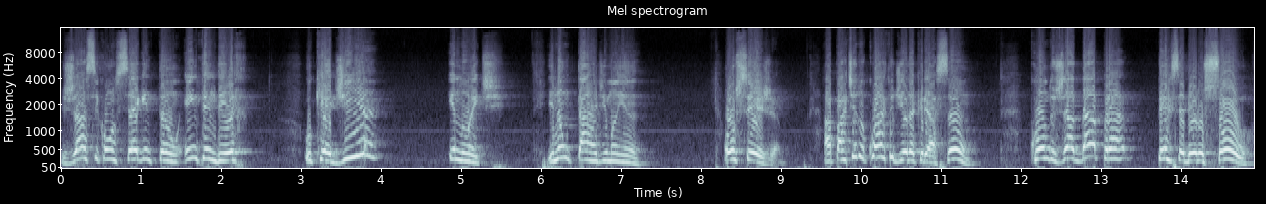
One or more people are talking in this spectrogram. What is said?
já se consegue então entender o que é dia e noite, e não tarde e manhã. Ou seja, a partir do quarto dia da criação, quando já dá para perceber o sol,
